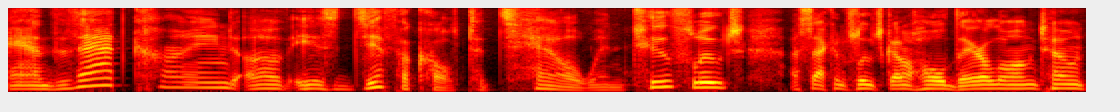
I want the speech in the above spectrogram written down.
And that kind of is difficult to tell when two flutes, a second flute's going to hold their long tone,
